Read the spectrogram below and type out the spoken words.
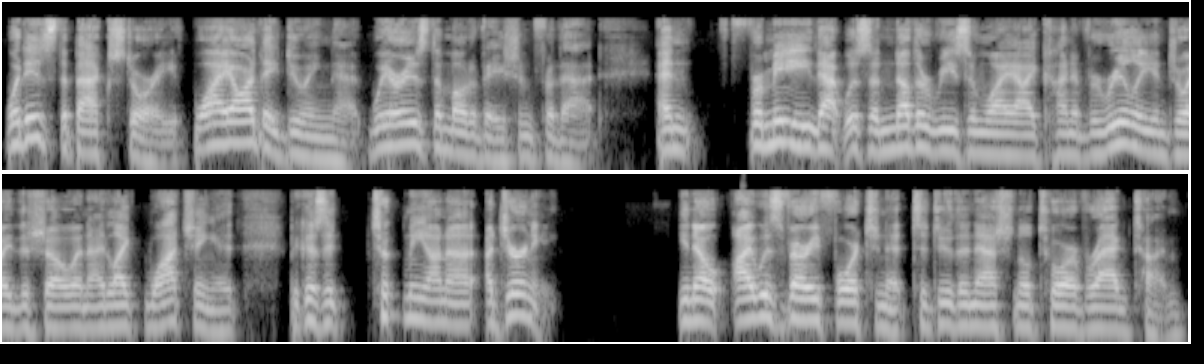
what is the backstory? Why are they doing that? Where is the motivation for that? And for me, that was another reason why I kind of really enjoyed the show and I liked watching it because it took me on a, a journey. You know, I was very fortunate to do the national tour of Ragtime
